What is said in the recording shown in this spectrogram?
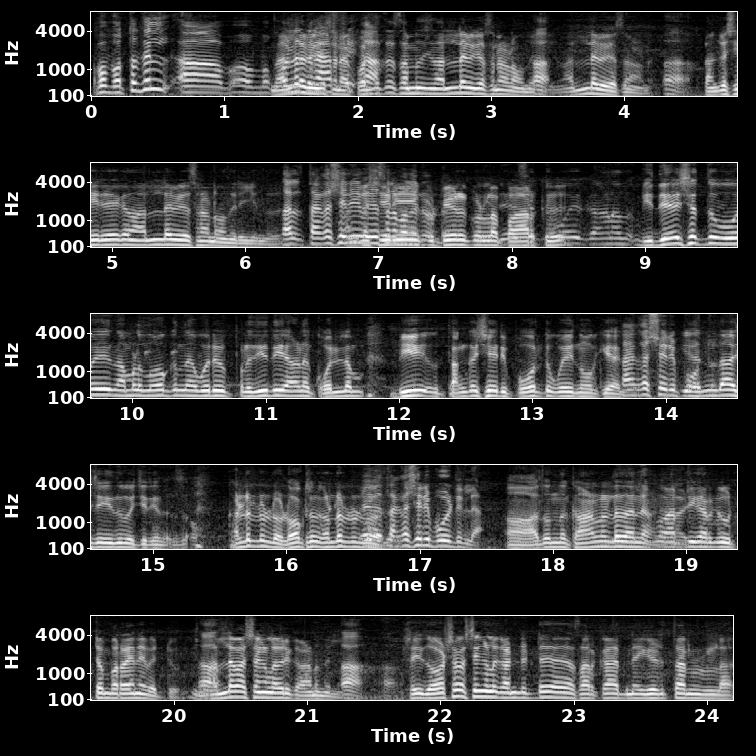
അപ്പൊ മൊത്തത്തിൽ നല്ല കൊല്ലത്ത് വികസനം കൊല്ലത്തെ സംബന്ധിച്ച് നല്ല വികസനമാണ് വന്നിരിക്കുന്നത്. നല്ല വികസനമാണ്. തങ്കശ്ശേരിയൊക്കെ നല്ല വികസനമാണ് വന്നിരിക്കുന്നത്. വികസനം തങ്കശ്ശേരി. കുട്ടികൾക്കുള്ള പാർക്ക്. വിദേശത്ത് പോയി നമ്മൾ നോക്കുന്ന ഒരു പ്രതീതിയാണ് കൊല്ലം ബി തങ്കശ്ശേരി പോർട്ട് പോയി നോക്കിയാൽ. തങ്കശ്ശേരി എന്താ ചെയ്തു വെച്ചിരിക്കുന്നത്? കണ്ടിട്ടുണ്ടോ? ഡോക്ടർ കണ്ടിട്ടുണ്ടോ തങ്കശ്ശേരി പോയിട്ടില്ല. ആ അതൊന്ന് കാണേണ്ടത് തന്നെ. പാർട്ടിക്കാർക്ക് കുറ്റം പറയാനേ പറ്റൂ. നല്ല വശങ്ങൾ അവർ കാണുന്നില്ല. പക്ഷേ ഈ ദോഷവശങ്ങൾ കണ്ടിട്ട് സർക്കാരിനെ എഴുത്താനുള്ള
